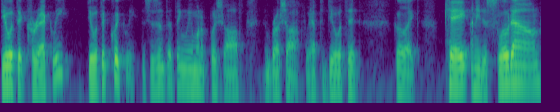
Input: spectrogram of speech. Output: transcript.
Deal with it correctly, deal with it quickly. This isn't the thing we want to push off and brush off. We have to deal with it. Go like, okay, I need to slow down.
